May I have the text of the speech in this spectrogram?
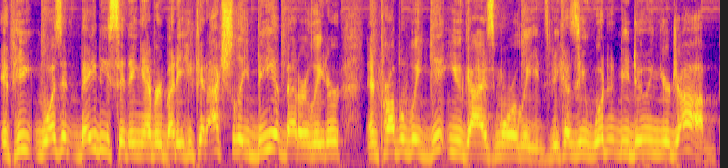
if he wasn't babysitting everybody, he could actually be a better leader and probably get you guys more leads because he wouldn't be doing your job.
